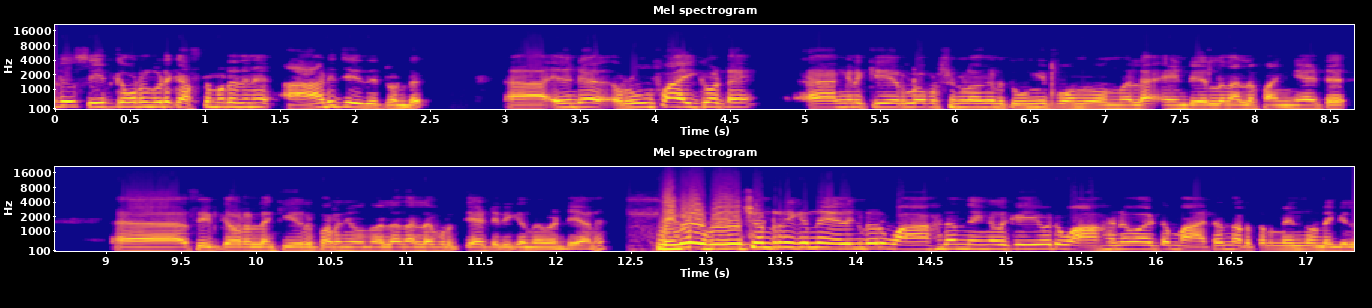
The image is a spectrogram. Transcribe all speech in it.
ഒരു സീറ്റ് കവറും കൂടി കസ്റ്റമർ ഇതിന് ആഡ് ചെയ്തിട്ടുണ്ട്. ഇതിന്റെ റൂഫ് ആയിക്കോട്ടെ അങ്ങനെ കീറലോ പ്രശ്നങ്ങളോ അങ്ങനെ തൂങ്ങി പോകുന്നതൊന്നുമല്ല എൻഡിയറിൽ നല്ല ഭംഗിയായിട്ട് സീറ്റ് കവർ എല്ലാം കീറി പറഞ്ഞൊന്നുമല്ല നല്ല വൃത്തിയായിട്ടിരിക്കുന്ന വേണ്ടിയാണ്. നിങ്ങൾ ഉപയോഗിച്ചുകൊണ്ടിരിക്കുന്ന ഏതെങ്കിലും ഒരു വാഹനം നിങ്ങൾക്ക് ഈ ഒരു വാഹനമായിട്ട് മാറ്റം നടത്തണമെന്നുണ്ടെങ്കിൽ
